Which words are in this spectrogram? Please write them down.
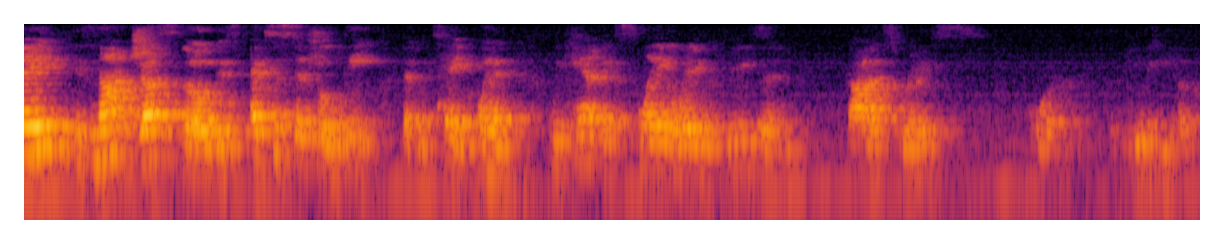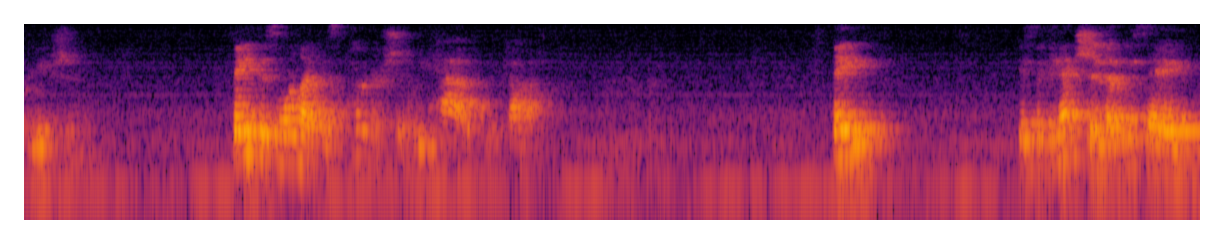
Faith is not just, though, this existential leap that we take when we can't explain away with reason God's grace or the beauty of creation. Faith is more like this partnership we have with God. Faith is the connection that we say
